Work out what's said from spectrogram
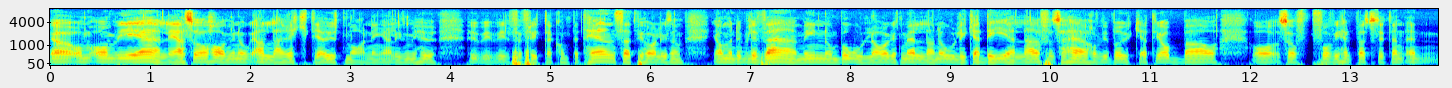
ja, om, om vi är ärliga så har vi nog alla riktiga utmaningar liksom hur, hur vi vill förflytta kompetens, att vi har liksom, ja men det blir värme inom bolaget mellan olika delar för så här har vi brukat jobba och, och så får vi helt plötsligt en, en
